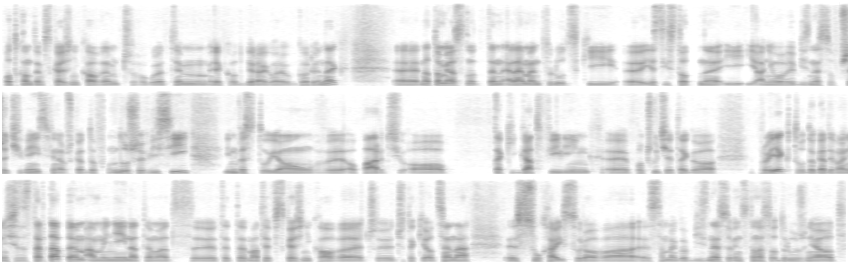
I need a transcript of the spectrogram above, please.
pod kątem wskaźnikowym, czy w ogóle tym, jak odbiera go, go rynek. E, Natomiast no, ten element ludzki e, jest istotny i, i aniołowie biznesu w przeciwieństwie na przykład do funduszy VC inwestują w oparciu o taki gut feeling, e, poczucie tego projektu, dogadywanie się ze startupem, a mniej na temat e, te tematy wskaźnikowe, czy, czy takie ocena e, sucha i surowa samego biznesu, więc to nas odróżnia od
